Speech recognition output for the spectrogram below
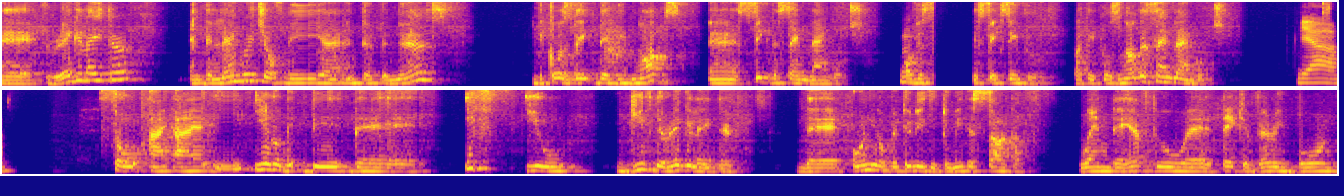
uh, regulator and the language of the uh, entrepreneurs because they, they did not uh, speak the same language. Mm-hmm. Obviously, they speak Hebrew, but it was not the same language. Yeah. So I, I you know, the, the, the if you give the regulator the only opportunity to meet a startup when they have to uh, take a very bold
